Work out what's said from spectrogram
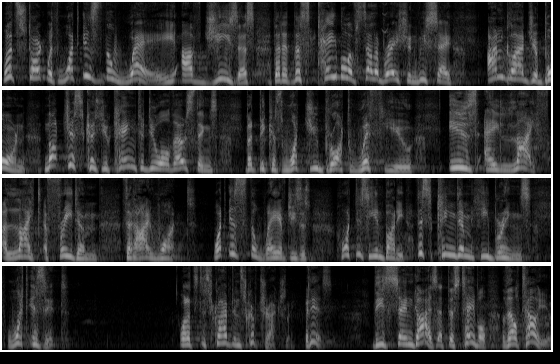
Let's start with what is the way of Jesus that at this table of celebration we say, I'm glad you're born, not just because you came to do all those things, but because what you brought with you is a life, a light, a freedom that I want. What is the way of Jesus? What does he embody? This kingdom he brings, what is it? Well, it's described in scripture, actually. It is. These same guys at this table, they'll tell you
